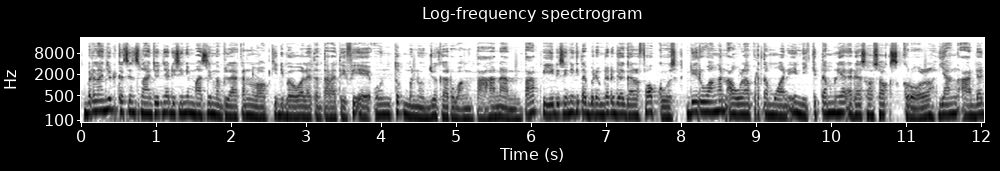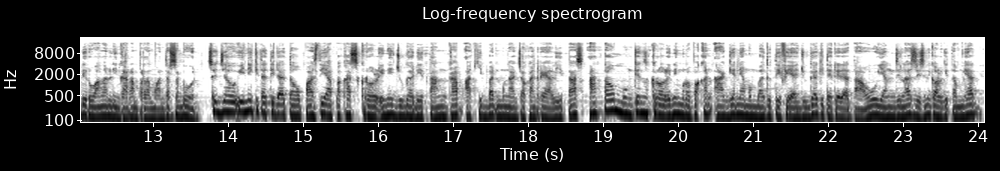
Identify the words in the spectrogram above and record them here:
Berlanjut ke scene selanjutnya di sini masih memperlihatkan Loki dibawa oleh tentara TVA untuk menuju ke ruang tahanan. Tapi di sini kita benar-benar gagal fokus. Di ruangan aula pertemuan ini kita melihat ada sosok Skrull yang ada di ruangan lingkaran pertemuan tersebut. Sejauh ini kita tidak tahu pasti apakah Skrull ini juga ditangkap akibat mengacaukan realitas atau mungkin Skrull ini merupakan agen yang membantu TVA juga kita tidak tahu. Yang jelas di sini kalau kita melihat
